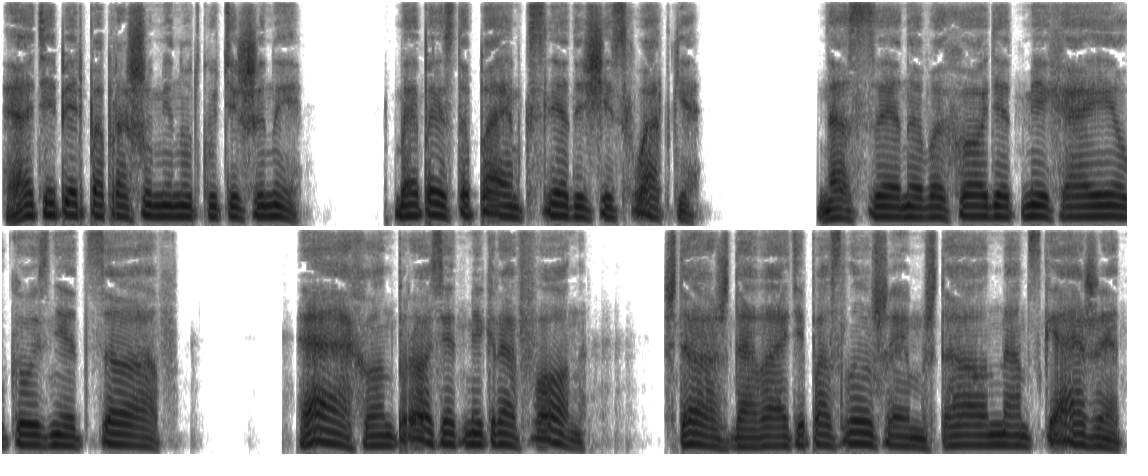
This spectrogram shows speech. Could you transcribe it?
А теперь попрошу минутку тишины. Мы приступаем к следующей схватке. На сцену выходит Михаил Кузнецов. Ах, он просит микрофон. Что ж, давайте послушаем, что он нам скажет.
